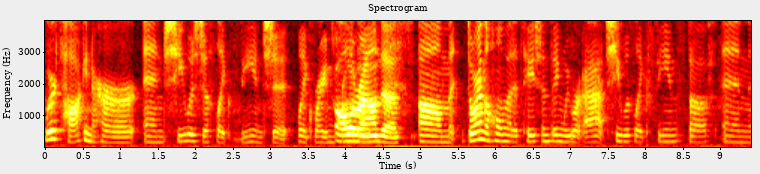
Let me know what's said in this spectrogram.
we are talking to her and she was just like seeing shit like right in front All of us around us. um during the whole meditation thing we were at she was like seeing stuff and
